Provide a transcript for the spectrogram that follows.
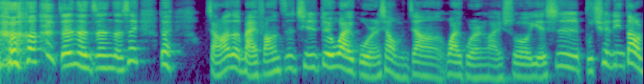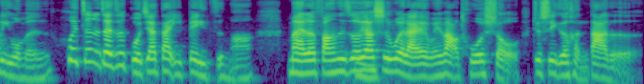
真的真的。所以对讲到的买房子，其实对外国人像我们这样外国人来说，也是不确定到底我们会真的在这个国家待一辈子吗？买了房子之后，要是未来没办法脱手，就是一个很大的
